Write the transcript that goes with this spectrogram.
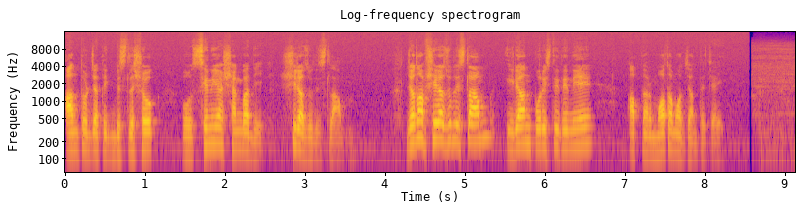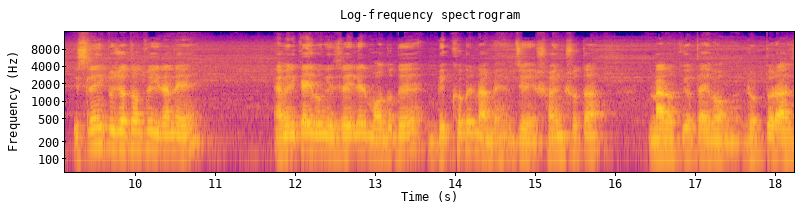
আন্তর্জাতিক বিশ্লেষক ও সিনিয়র সাংবাদিক সিরাজুল ইসলাম। জনাব সিরাজুল ইসলাম, ইরান পরিস্থিতি নিয়ে আপনার মতামত জানতে চাই। ইসলামী প্রজাতন্ত্র ইরানে আমেরিকা এবং ইসরায়েলের মদদে বিক্ষোভের নামে যে সহিংসতা, নারকীয়তা এবং লুটতরাজ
